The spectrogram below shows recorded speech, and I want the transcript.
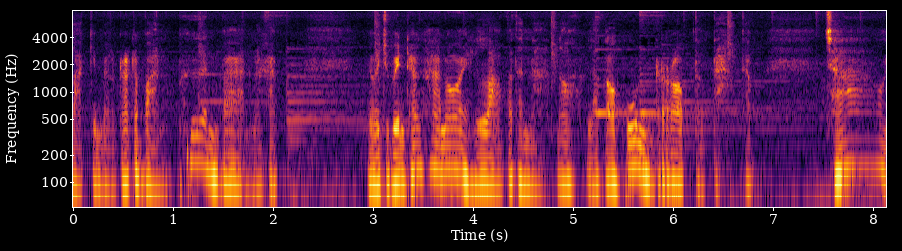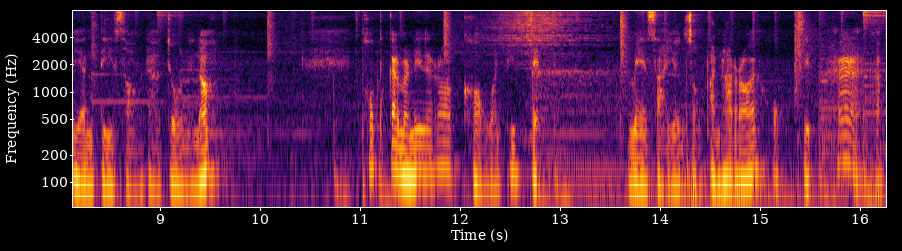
ลากกินแบ่งรัฐบาลเพื่อนบ้านนะครับไม่ว่าจะเป็นทั้งห้าน้อยลาวพัฒนาเนาะแล้วก็หุ้นรอบต่างๆครับ เช้ายันตีสองดาวโจนส์เนาะพบกันวันนี้ในรอบของวันที่ 7 เมษายน 2565 ครับ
